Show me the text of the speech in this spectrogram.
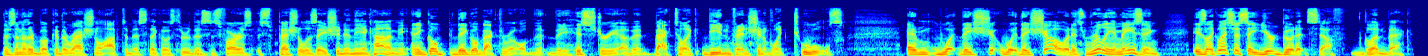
There's another book, of The Rational Optimist, that goes through this as far as specialization in the economy, and it go, they go back through all the, the history of it, back to like the invention of like tools. And what they sh- what they show, and it's really amazing, is like let's just say you're good at stuff, Glenn Beck,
